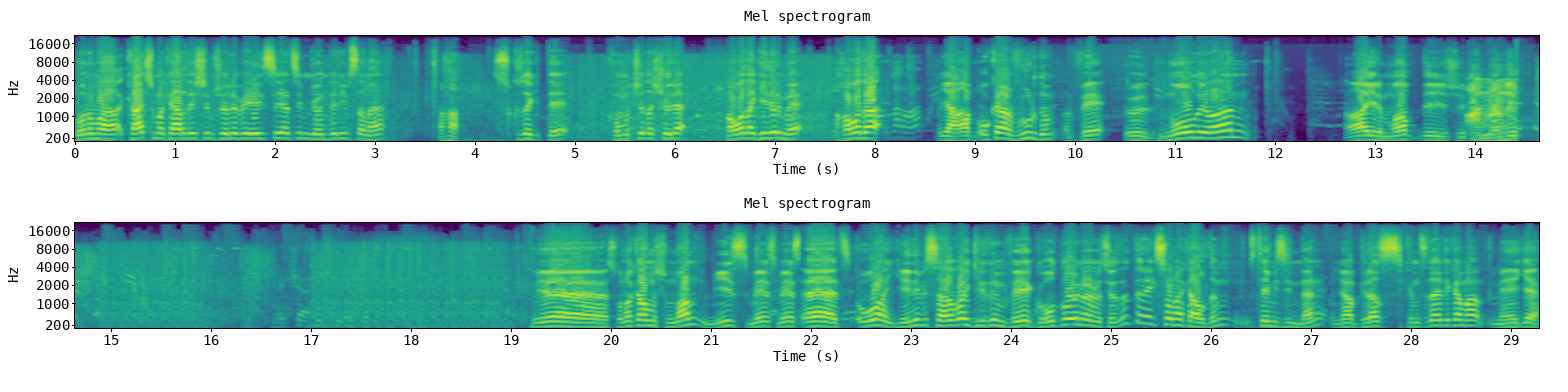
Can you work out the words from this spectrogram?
Koruma. Kaçma kardeşim. Şöyle bir HC atayım göndereyim sana. Aha. Skuza gitti. Komutçu da şöyle havada gelir mi? Havada ya abi o kadar vurdum ve öldüm. Ne oluyor lan? Hayır map değişiyor. Yeah, sona kalmışım lan. Mis mis mis. Evet, ulan yeni bir server'a girdim ve God'la oyun oynatıyordu. Direkt sona kaldım temizinden. Ya biraz sıkıntıdaydık ama MG.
